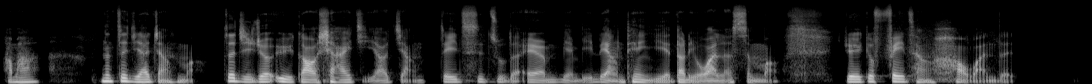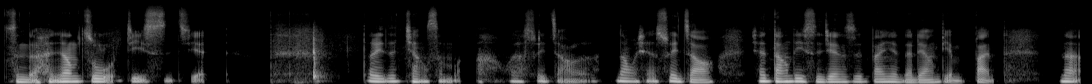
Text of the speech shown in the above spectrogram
好吗？那这集要讲什么？这集就预告下一集要讲这一次住的 Airbnb 两天一夜到底玩了什么？有一个非常好玩的，真的很像侏罗纪世界。到底在讲什么啊？我要睡着了。那我现在睡着，现在当地时间是半夜的两点半。那。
